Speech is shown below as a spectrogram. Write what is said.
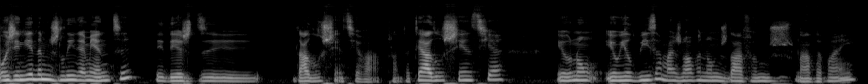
hoje em dia andamos lindamente, desde da adolescência, vá, pronto, até a adolescência, eu, não, eu e a Luísa, a mais nova, não nos dávamos nada bem.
